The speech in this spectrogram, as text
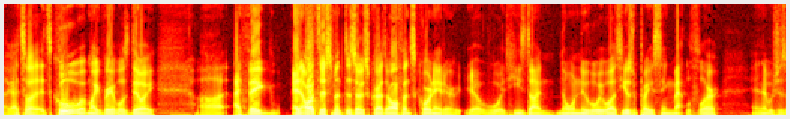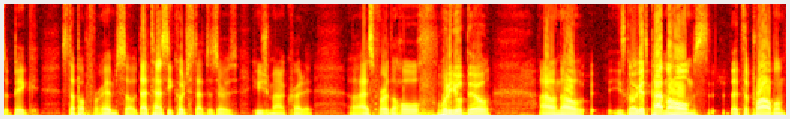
Like that's what it's cool what Mike Vrabel is doing. Uh, I think, and Arthur Smith deserves credit. Their offense coordinator, you know, what he's done. No one knew who he was. He was replacing Matt LaFleur, and it was just a big step up for him. So that Tennessee coach staff deserves a huge amount of credit. Uh, as for the whole, what he'll do, I don't know. He's going against Pat Mahomes. That's a problem.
